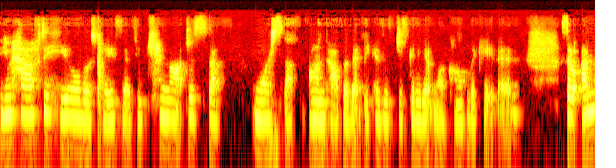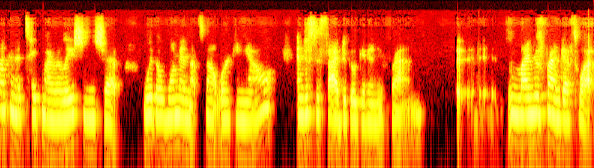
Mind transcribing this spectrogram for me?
you have to heal those places. You cannot just stuff more stuff on top of it because it's just going to get more complicated. So I'm not going to take my relationship with a woman that's not working out and just decide to go get a new friend. Uh, my new friend, guess what?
